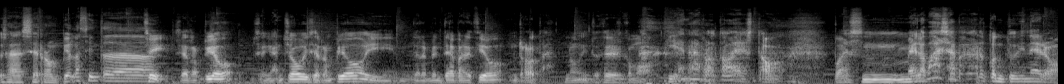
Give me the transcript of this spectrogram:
o sea, se rompió la cinta. Sí, se rompió, se enganchó y se rompió y de repente apareció rota, ¿no? Entonces como, ¿quién ha roto esto? Pues mm, me lo vas a pagar con tu dinero.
